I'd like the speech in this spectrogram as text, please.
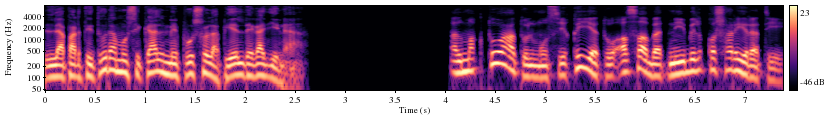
La partitura musical me puso la piel de gallina. المقطوعة الموسيقية أصابتني بالقشعريرة.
